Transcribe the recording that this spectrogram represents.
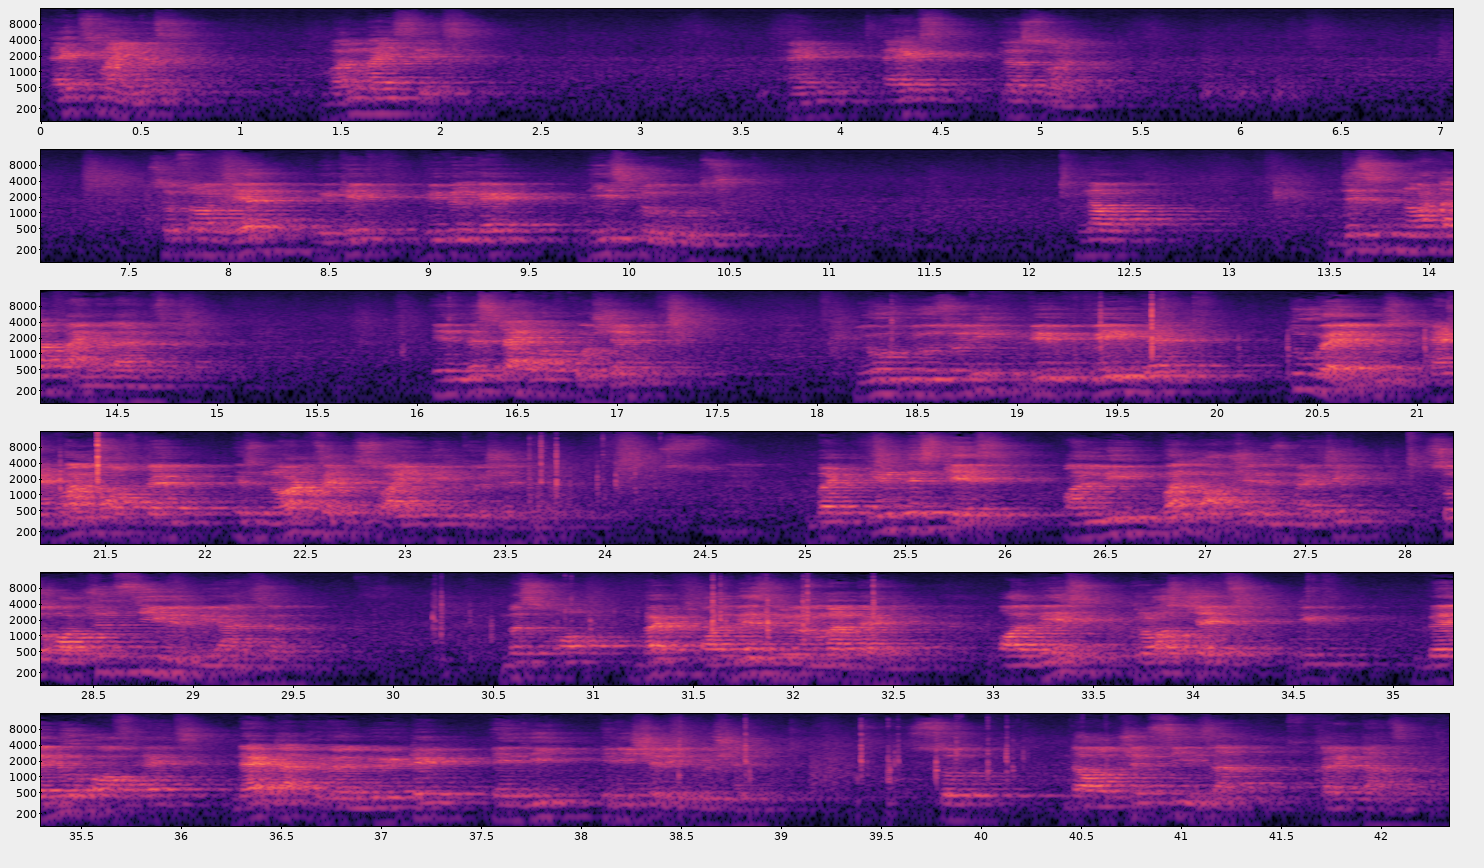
x minus 1 by 6 and x plus 1. So from here we get we will get these two roots. Now this is not our final answer. In this type of question you usually we, get two values and one of them is not satisfying the equation. But in this case only one option is matching so option C will be answer. But, but always remember that always cross checks the value of x that are evaluated in the initial equation. So the option C is our correct answer.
